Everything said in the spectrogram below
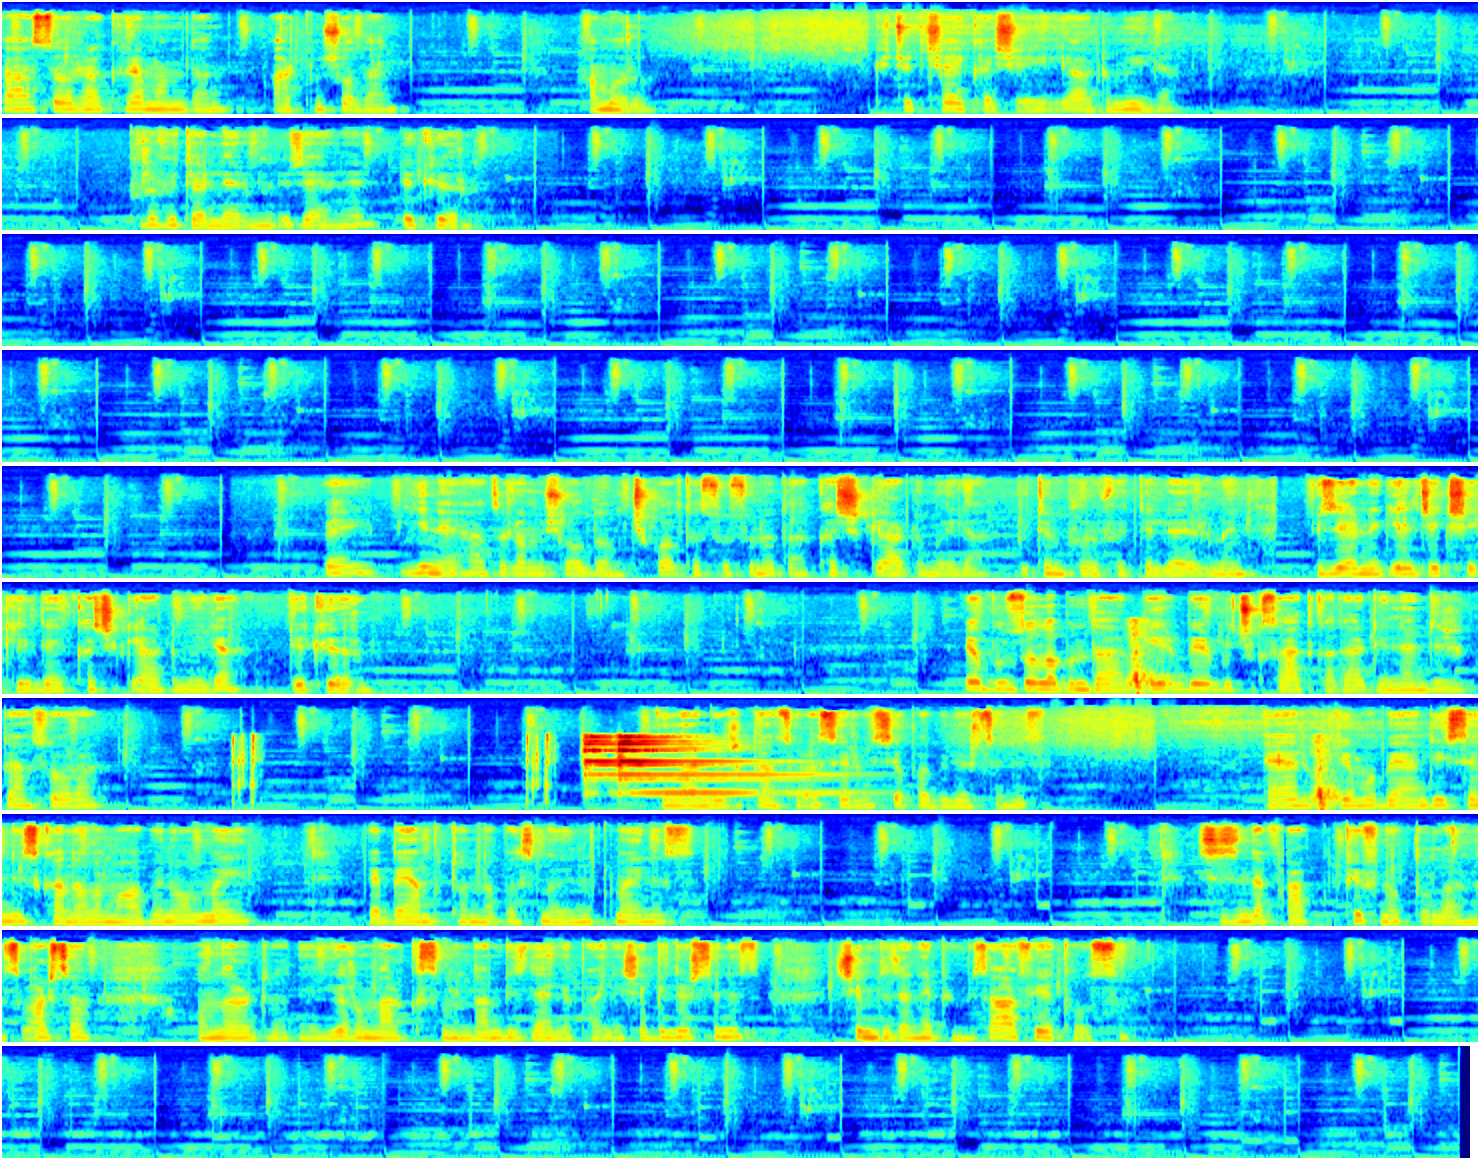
Daha sonra kremamdan artmış olan hamuru küçük çay kaşığı yardımıyla profiterolerimin üzerine döküyorum. Ve yine hazırlamış olduğum çikolata sosunu da kaşık yardımıyla bütün profiterolerimin üzerine gelecek şekilde kaşık yardımıyla döküyorum. Ve buzdolabında 1-1,5 saat kadar dinlendirdikten sonra dinlendirdikten sonra servis yapabilirsiniz. Eğer videomu beğendiyseniz kanalıma abone olmayı ve beğen butonuna basmayı unutmayınız. Sizin de farklı püf noktalarınız varsa onları da yorumlar kısmından bizlerle paylaşabilirsiniz. Şimdiden hepimize afiyet olsun.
